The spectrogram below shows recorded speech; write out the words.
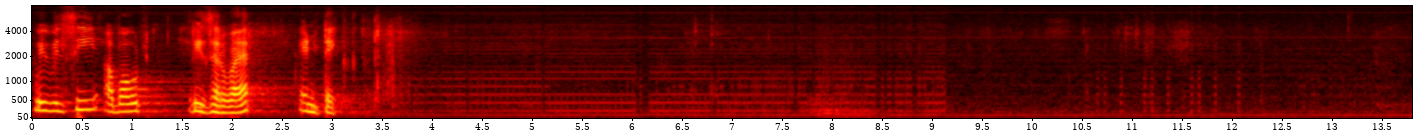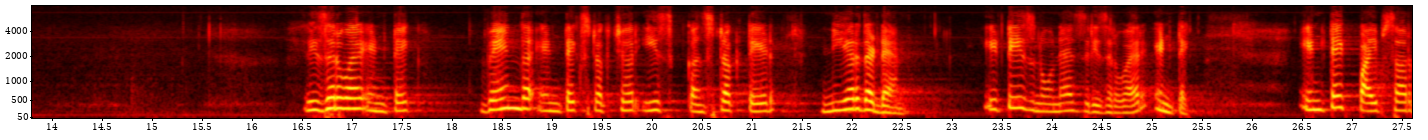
we will see about reservoir intake. Reservoir intake when the intake structure is constructed near the dam it is known as reservoir intake intake pipes are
